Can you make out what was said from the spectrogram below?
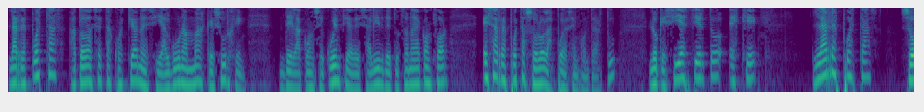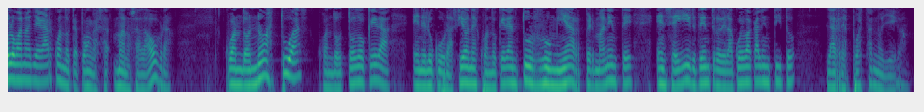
Las respuestas a todas estas cuestiones y algunas más que surgen de la consecuencia de salir de tu zona de confort, esas respuestas solo las puedes encontrar tú. Lo que sí es cierto es que las respuestas solo van a llegar cuando te pongas manos a la obra. Cuando no actúas, cuando todo queda en elucubraciones, cuando queda en tu rumiar permanente, en seguir dentro de la cueva calentito, las respuestas no llegan.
